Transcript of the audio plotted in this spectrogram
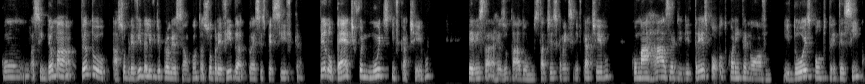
com assim deu uma tanto a sobrevida livre de progressão quanto a sobrevida doença específica pelo PET foi muito significativo teve resultado estatisticamente significativo com uma hazard de 3.49 e 2.35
